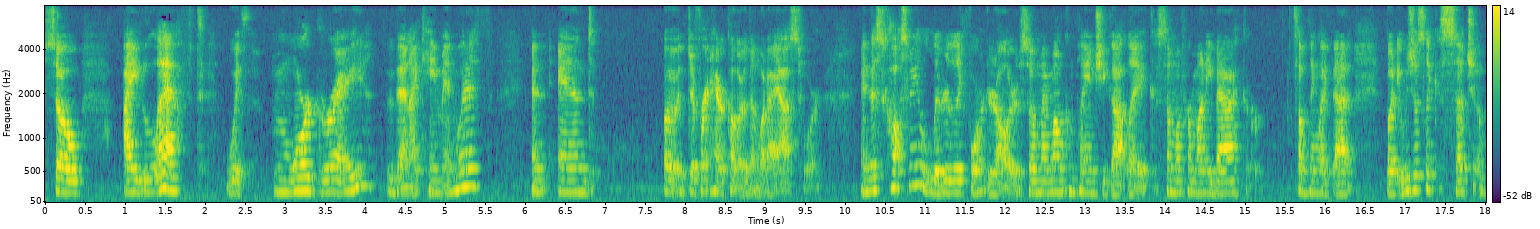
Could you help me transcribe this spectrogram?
So I left with more gray than I came in with and and a different hair color than what I asked for. And this cost me literally $400. So my mom complained she got like some of her money back or something like that. But it was just like such a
